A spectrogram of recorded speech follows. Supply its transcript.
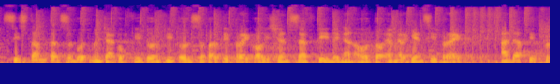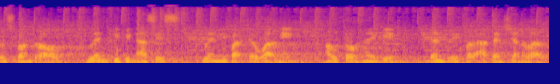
Sistem tersebut mencakup fitur-fitur seperti pre-collision safety dengan auto emergency brake, Adaptive Cruise Control, Lane Keeping Assist, Lane Departure Warning, Auto High Beam, dan Driver Attention Alert.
